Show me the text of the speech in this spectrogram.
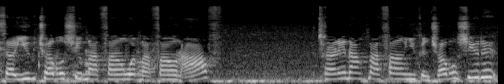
So you troubleshoot my phone with my phone off? Turning off my phone, you can troubleshoot it?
